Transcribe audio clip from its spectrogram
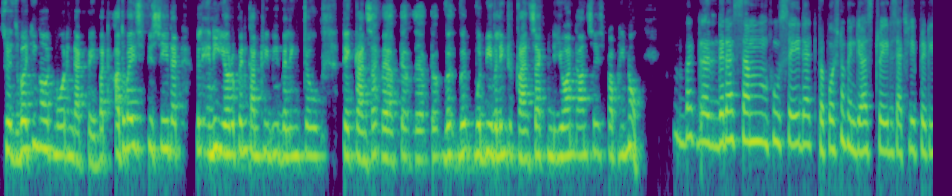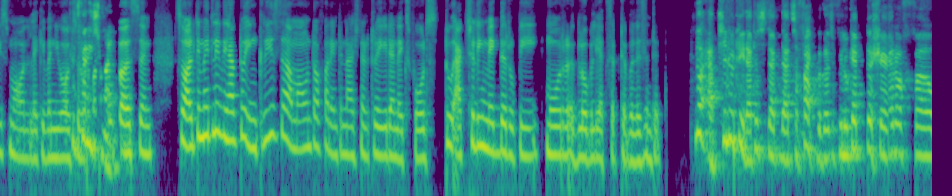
So it's working out more in that way. But otherwise if you see that will any european country be willing to take transact uh, would be willing to transact in the yuan? The answer is probably no but uh, there are some who say that proportion of India's trade is actually pretty small. Like even you also one person. So ultimately, we have to increase the amount of our international trade and exports to actually make the rupee more globally acceptable, isn't it? No, absolutely. That is that. That's a fact because if you look at the share of uh,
